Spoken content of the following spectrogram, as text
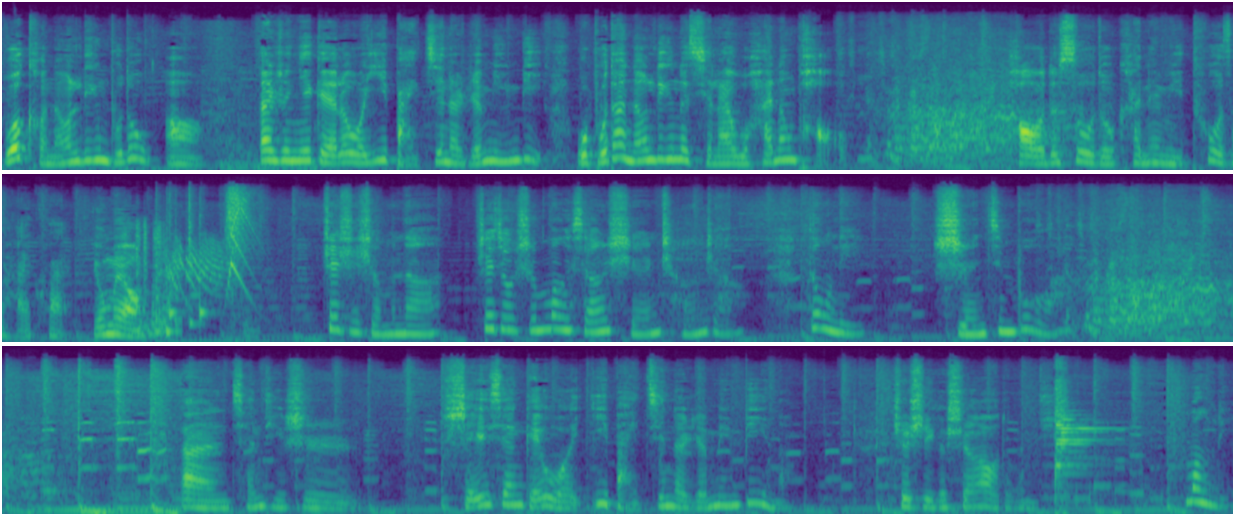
我可能拎不动啊。但是你给了我一百斤的人民币，我不但能拎得起来，我还能跑，跑的速度肯定比兔子还快，有没有？这是什么呢？这就是梦想使人成长，动力使人进步啊。但前提是，谁先给我一百斤的人民币呢？这是一个深奥的问题。梦里。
